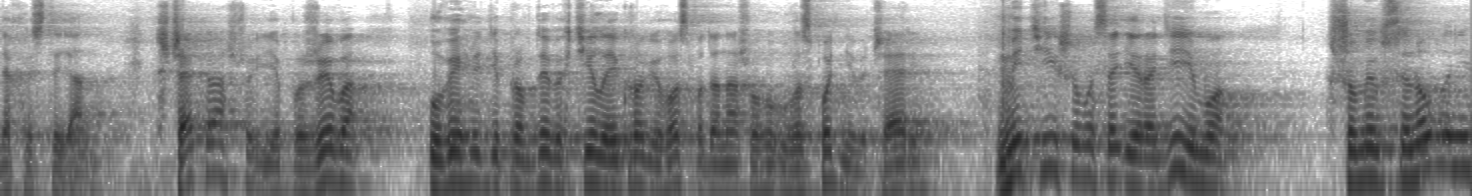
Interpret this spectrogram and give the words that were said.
для християн, Ще кращою є пожива у вигляді правдивих тіла і крові Господа нашого у Господній вечері. Ми тішимося і радіємо, що ми всиновлені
